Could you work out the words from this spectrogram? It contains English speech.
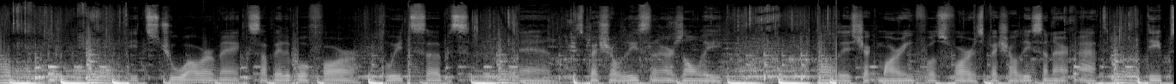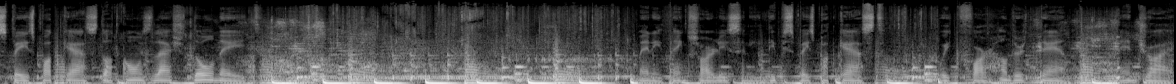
It's two hour mix available for Twitch subs and special listeners only. Please check more infos for a special listener at deepspacepodcast.com slash donate. Many thanks for listening Deep Space Podcast, week 410. Enjoy.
